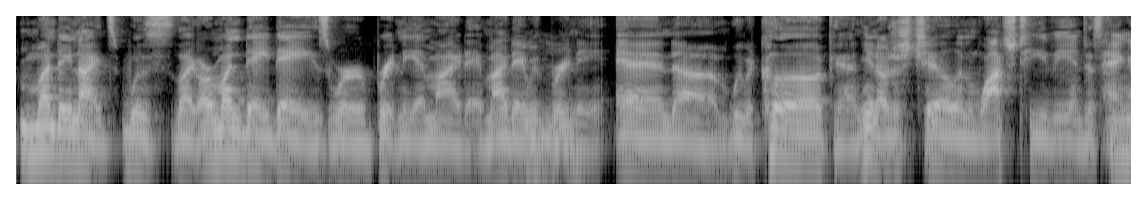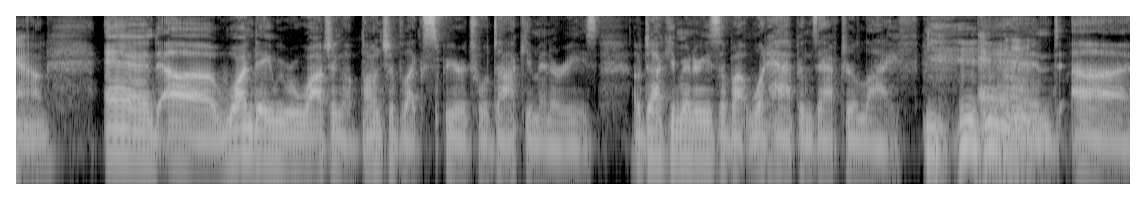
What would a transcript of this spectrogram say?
Monday nights was like or Monday days were Brittany and my day. My day with Brittany, and um, we would cook and you know just chill and watch TV and just hang out. And uh, one day we were watching a bunch of like spiritual documentaries, of documentaries about what happens after life, and uh,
